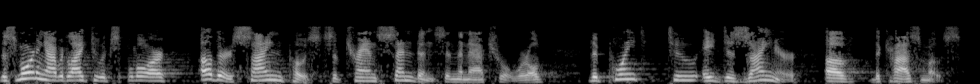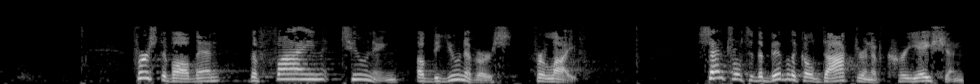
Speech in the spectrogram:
This morning, I would like to explore other signposts of transcendence in the natural world that point to a designer of the cosmos. First of all, then, the fine tuning of the universe for life. Central to the biblical doctrine of creation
